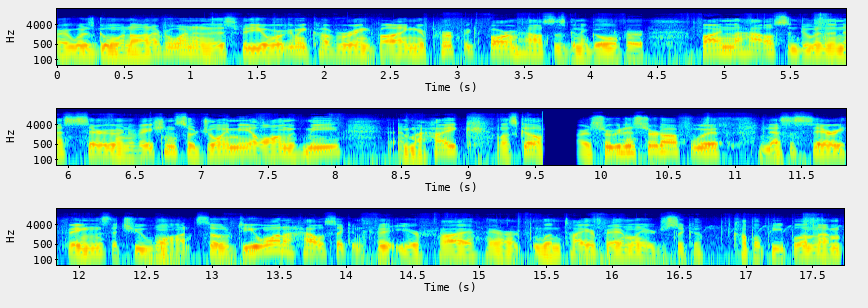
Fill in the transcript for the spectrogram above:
Alright, what is going on everyone? In this video, we're going to be covering buying your perfect farmhouse. is going to go over finding the house and doing the necessary renovations. So join me along with me and my hike. Let's go. Alright, so we're going to start off with necessary things that you want. So do you want a house that can fit your entire family or just like a couple people in them?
